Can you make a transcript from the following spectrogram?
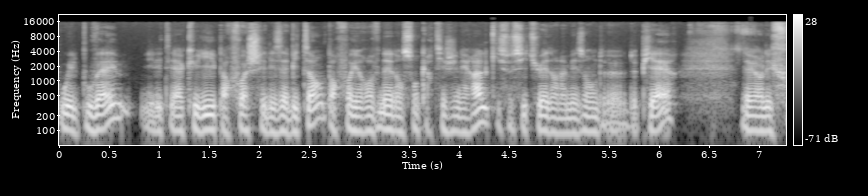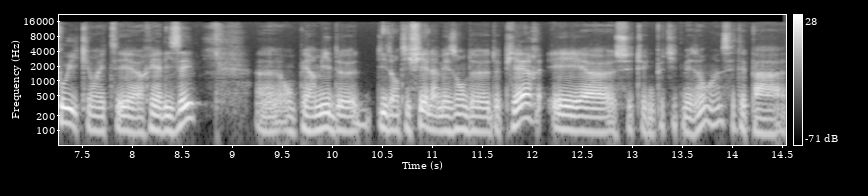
où il pouvait. Il était accueilli parfois chez les habitants, parfois il revenait dans son quartier général qui se situait dans la maison de, Pierre. D'ailleurs, les fouilles qui ont été euh, réalisées euh, ont permis d'identifier la maison de, Pierre et euh, c'était une petite maison. Hein, c'était pas,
